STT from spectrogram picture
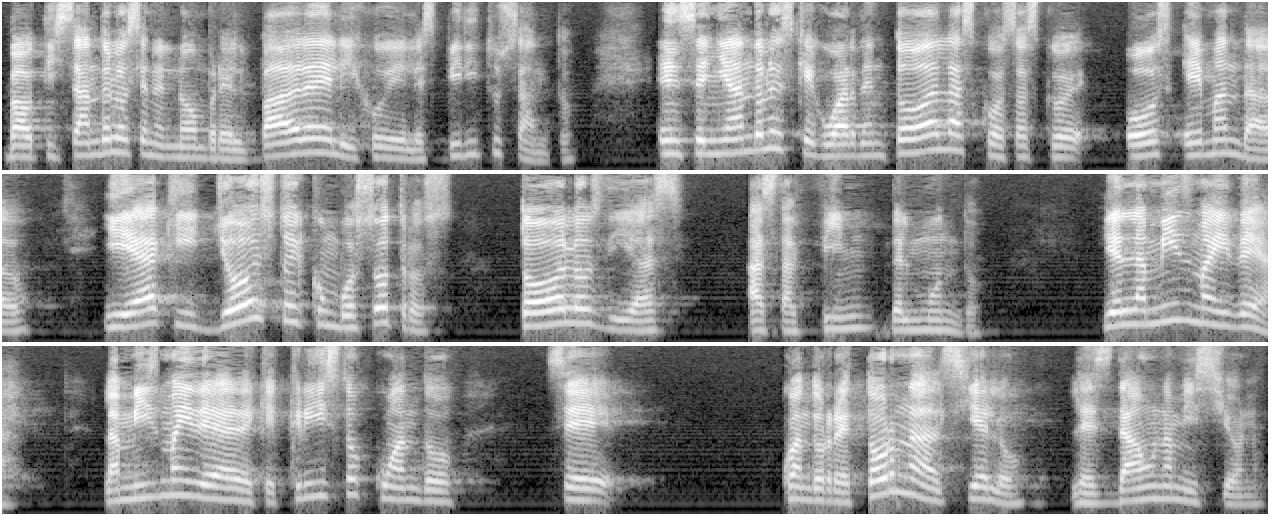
bautizándolos en el nombre del Padre, del Hijo y del Espíritu Santo, enseñándoles que guarden todas las cosas que os he mandado. Y he aquí, yo estoy con vosotros todos los días hasta el fin del mundo. Y es la misma idea, la misma idea de que Cristo cuando se cuando retorna al cielo les da una misión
